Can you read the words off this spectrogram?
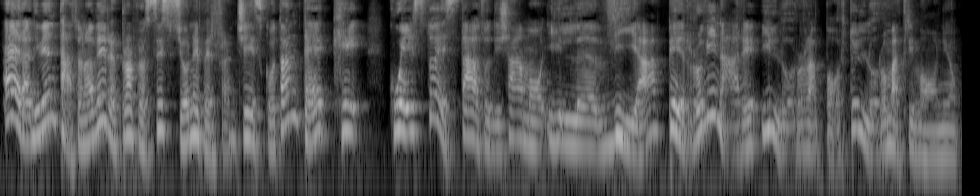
era diventata una vera e propria ossessione per Francesco, tant'è che questo è stato, diciamo, il via per rovinare il loro rapporto, il loro matrimonio.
